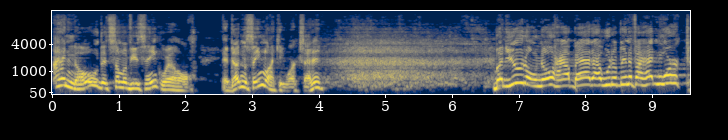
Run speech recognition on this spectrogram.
I know that some of you think, well, it doesn't seem like he works at it. but you don't know how bad I would have been if I hadn't worked.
